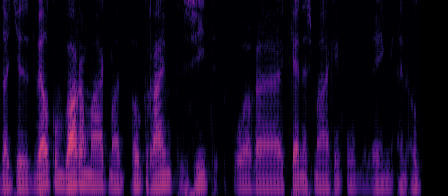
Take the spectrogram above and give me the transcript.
dat je het welkom warm maakt, maar ook ruimte ziet voor kennismaking onderling. En ook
